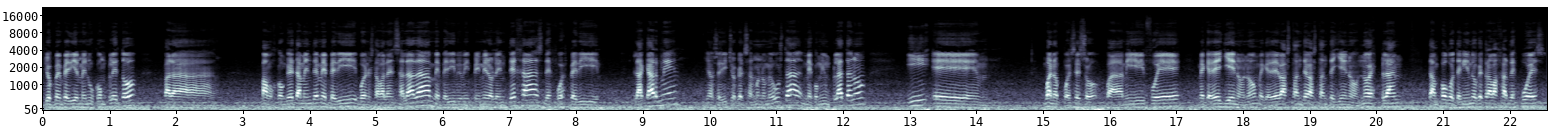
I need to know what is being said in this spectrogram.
Yo me pedí el menú completo para... Vamos, concretamente me pedí, bueno, estaba la ensalada, me pedí primero lentejas, después pedí la carne, ya os he dicho que el salmón no me gusta, me comí un plátano y, eh, bueno, pues eso, para mí fue, me quedé lleno, ¿no? Me quedé bastante, bastante lleno. No es plan tampoco teniendo que trabajar después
